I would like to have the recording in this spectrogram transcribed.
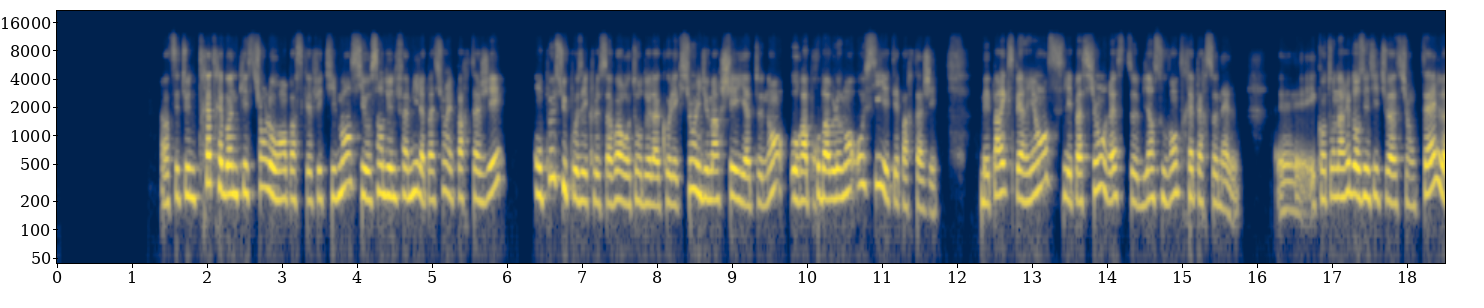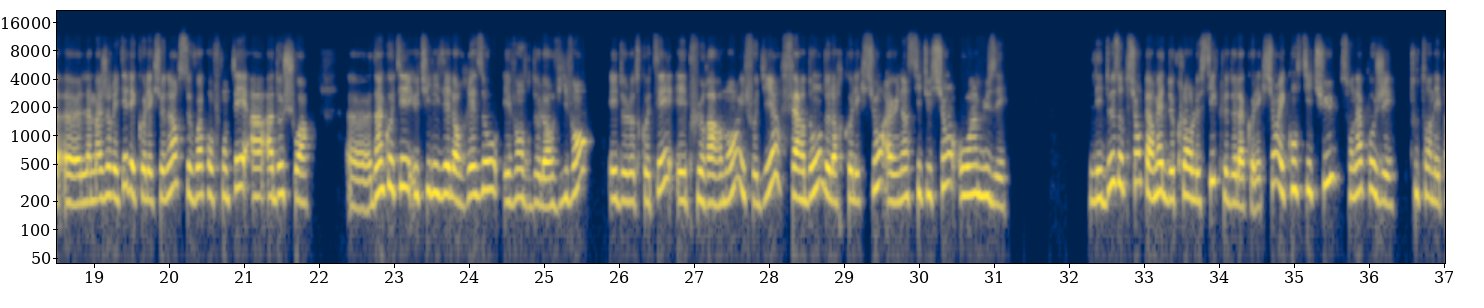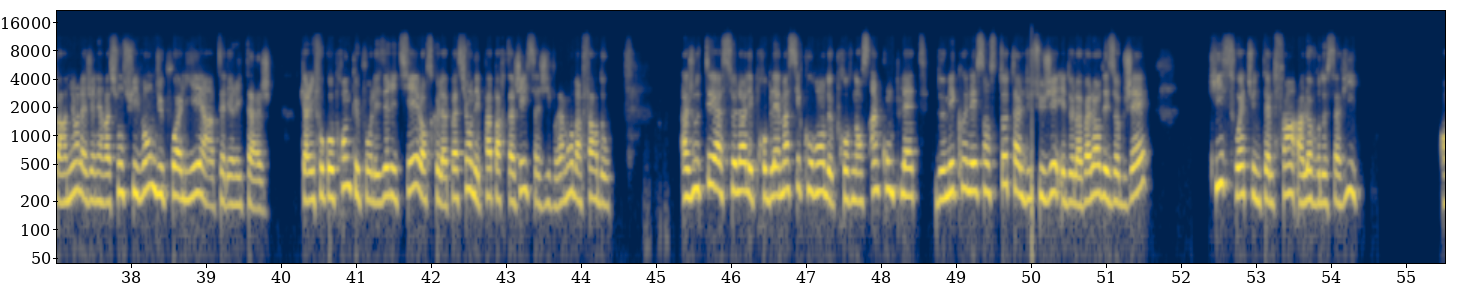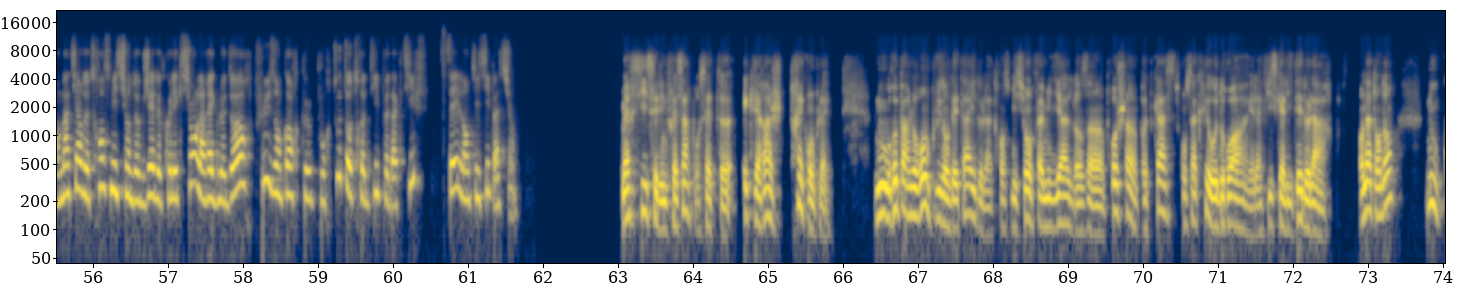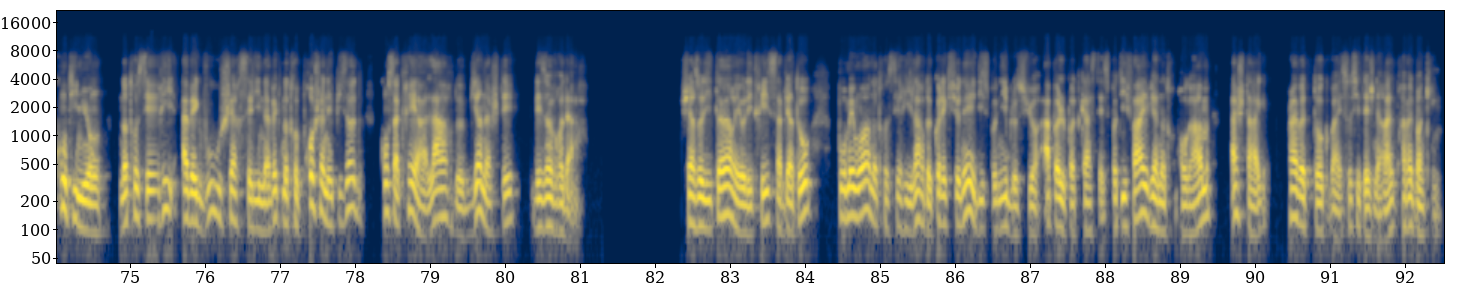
C'est une très très bonne question, Laurent, parce qu'effectivement, si au sein d'une famille la passion est partagée, on peut supposer que le savoir autour de la collection et du marché y attenant aura probablement aussi été partagé. Mais par expérience, les passions restent bien souvent très personnelles. Et quand on arrive dans une situation telle, euh, la majorité des collectionneurs se voient confrontés à, deux choix. Euh, d'un côté, utiliser leur réseau et vendre de leur vivant, et de l'autre côté, et plus rarement, il faut dire, faire don de leur collection à une institution ou un musée. Les deux options permettent de clore le cycle de la collection et constituent son apogée, tout en épargnant la génération suivante du poids lié à un tel héritage. Car il faut comprendre que pour les héritiers, lorsque la passion n'est pas partagée, il s'agit vraiment d'un fardeau. Ajoutez à cela les problèmes assez courants de provenance incomplète, de méconnaissance totale du sujet et de la valeur des objets, qui souhaite une telle fin à l'œuvre de sa vie? En matière de transmission d'objets de collection, la règle d'or, plus encore que pour tout autre type d'actif, c'est l'anticipation. Merci Céline Fressard pour cet euh, éclairage très complet. Nous reparlerons plus en détail de la transmission familiale dans un prochain podcast consacré au droit et à la fiscalité de l'art. En attendant, nous continuons notre série avec vous, chère Céline, avec notre prochain épisode consacré à l'art de bien acheter des œuvres d'art. Chers auditeurs et auditrices, à bientôt. Pour mémoire, notre série L'art de collectionner est disponible sur Apple Podcast et Spotify via notre programme hashtag Private Talk by Société Générale Private Banking.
